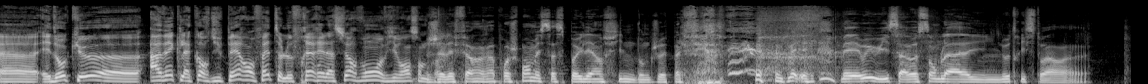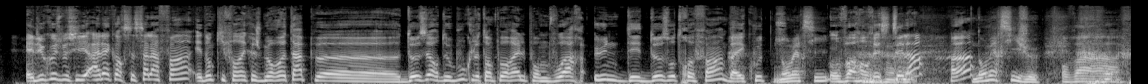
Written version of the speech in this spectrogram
Euh, et donc euh, avec l'accord du père en fait le frère et la sœur vont vivre ensemble. J'allais faire un rapprochement, mais ça spoilait un film, donc je vais pas le faire. mais, mais oui, oui, ça ressemble à une autre histoire. Et du coup je me suis dit ah d'accord c'est ça la fin et donc il faudrait que je me retape euh, deux heures de boucle temporelle pour me voir une des deux autres fins. Bah écoute Non merci. on va en rester là hein? Non merci jeu. On va.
